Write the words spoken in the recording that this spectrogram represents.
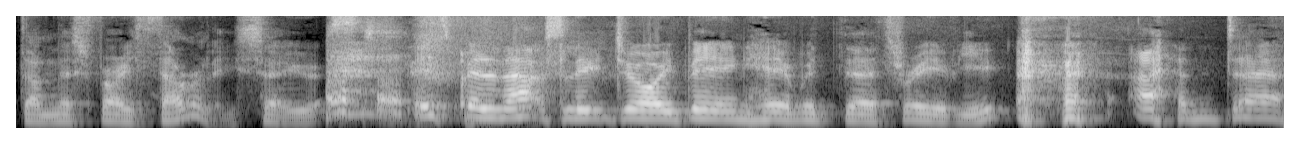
done this very thoroughly. So it's been an absolute joy being here with the three of you. and uh,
